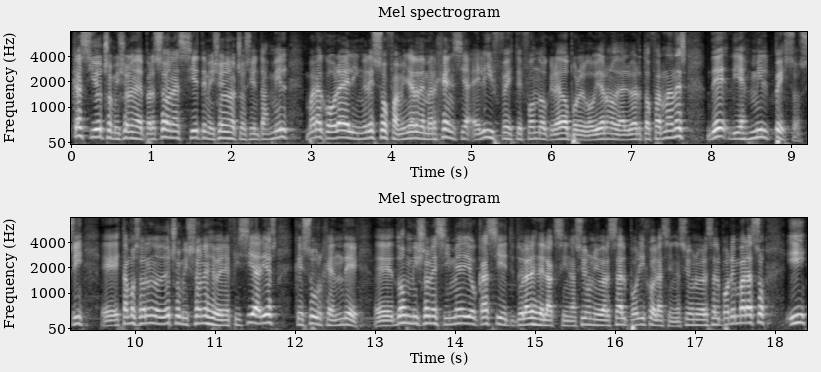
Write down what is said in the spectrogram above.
casi 8 millones de personas, 7 millones 800 mil, van a cobrar el ingreso familiar de emergencia, el IFE, este fondo creado por el gobierno de Alberto Fernández, de 10 mil pesos. ¿sí? Eh, estamos hablando de 8 millones de beneficiarios que surgen de 2 eh, millones y medio casi de titulares de la asignación universal por hijo, de la asignación universal por embarazo y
